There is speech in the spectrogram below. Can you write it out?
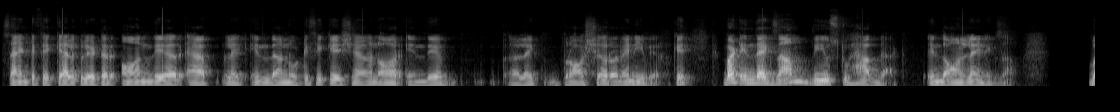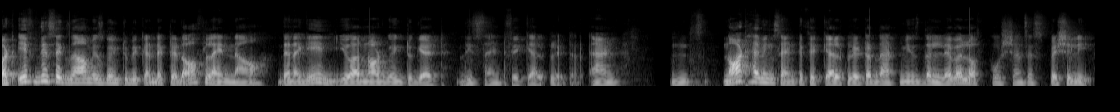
scientific calculator on their app like in the notification or in their uh, like brochure or anywhere okay? But in the exam we used to have that in the online exam. But if this exam is going to be conducted offline now, then again, you are not going to get the scientific calculator. And not having scientific calculator, that means the level of questions, especially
